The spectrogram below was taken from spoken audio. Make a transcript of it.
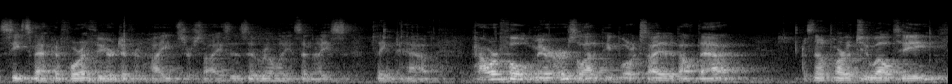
seats back and forth or your different heights or sizes. It really is a nice thing to have. Power fold mirrors, a lot of people are excited about that. It's now part of 2LT,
